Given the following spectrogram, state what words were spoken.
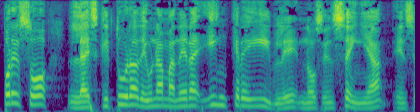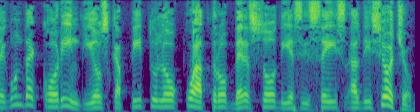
Por eso la escritura de una manera increíble nos enseña en 2 Corintios capítulo 4 verso 16 al 18.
